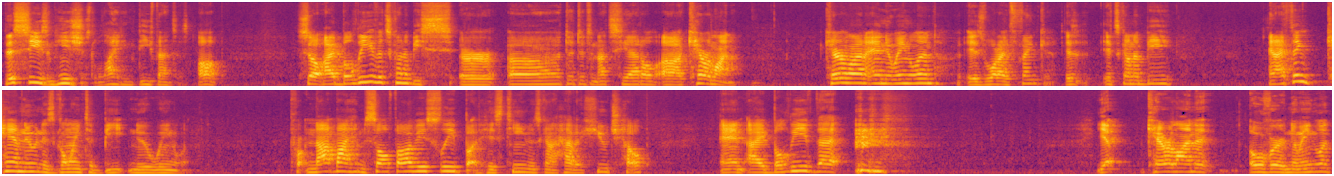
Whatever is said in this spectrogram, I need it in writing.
this season, he's just lighting defenses up. So I believe it's going to be, or, uh, not Seattle, uh, Carolina. Carolina and New England is what I think is it's going to be. And I think Cam Newton is going to beat New England. Not by himself, obviously, but his team is going to have a huge help. And I believe that, yep, Carolina over New England.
